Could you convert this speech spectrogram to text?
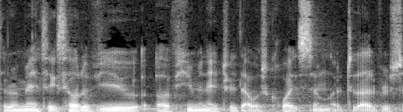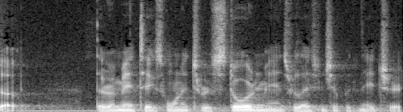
The Romantics held a view of human nature that was quite similar to that of Rousseau. The Romantics wanted to restore man's relationship with nature.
